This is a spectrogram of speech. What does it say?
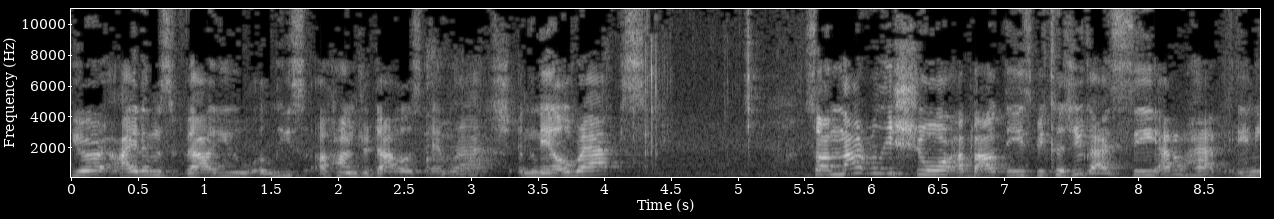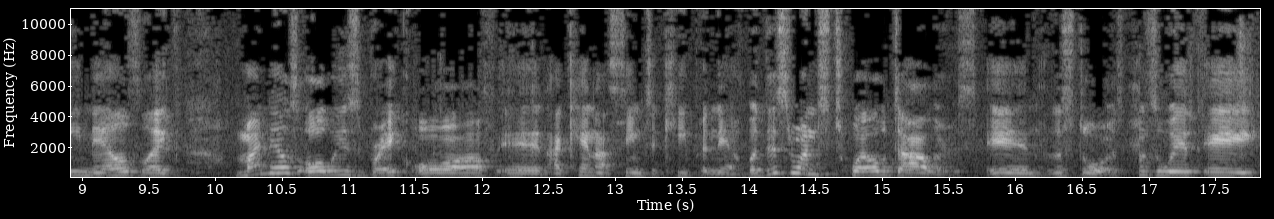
your items value at least $100 and more. Nail wraps. So I'm not really sure about these because you guys see I don't have any nails like my nails always break off and I cannot seem to keep a nail. But this runs $12 in the stores. It comes with a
